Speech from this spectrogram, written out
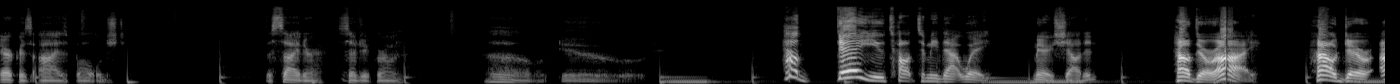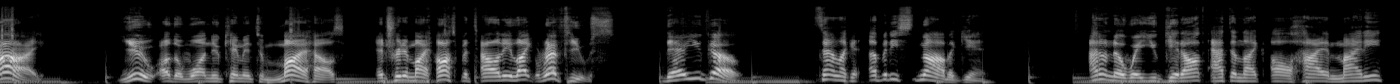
Erica's eyes bulged. Beside her, Cedric groaned. Oh, dude. How dare you talk to me that way? Mary shouted. How dare I? How dare I? You are the one who came into my house and treated my hospitality like refuse. There you go. Sound like an uppity snob again. I don't know where you get off acting like all high and mighty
